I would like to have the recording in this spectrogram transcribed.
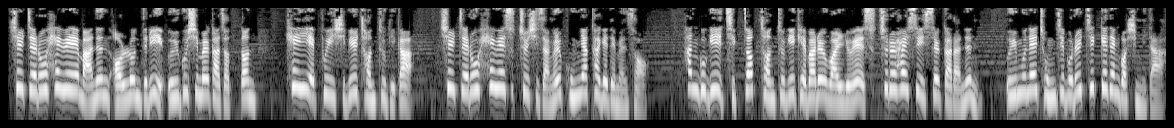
실제로 해외의 많은 언론들이 의구심을 가졌던 KF-21 전투기가 실제로 해외 수출 시장을 공략하게 되면서 한국이 직접 전투기 개발을 완료해 수출을 할 수 있을까라는 의문의 종지부를 찍게 된 것입니다.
